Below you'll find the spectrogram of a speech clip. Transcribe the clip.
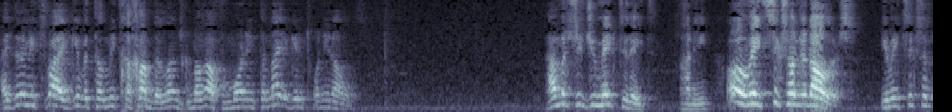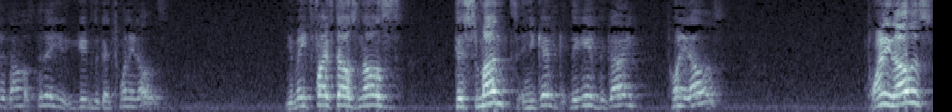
I did a mitzvah. I give a Talmid Chacham that learns Gemara from morning to night. You give him $20. How much did you make today, honey? Oh, I made $600. You made $600 today? You gave the guy $20? You made $5,000 this month and you gave, they gave the guy $20? $20?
